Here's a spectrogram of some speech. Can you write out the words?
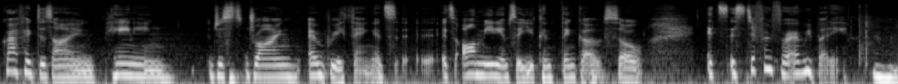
graphic design painting just drawing everything it's it's all mediums that you can think of so it's it's different for everybody. Mm-hmm.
